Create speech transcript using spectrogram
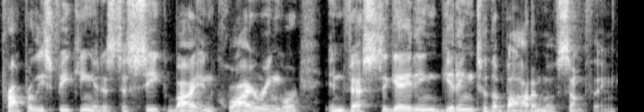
Properly speaking, it is to seek by inquiring or investigating, getting to the bottom of something.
